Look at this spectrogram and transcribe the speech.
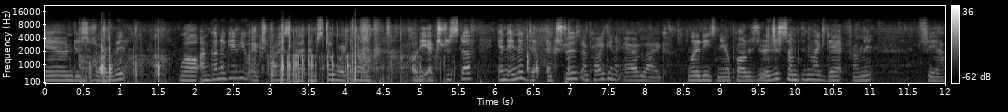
And this is all of it. Well, I'm gonna give you extras, but I'm still working on all the extra stuff. And in the extras, I'm probably gonna add like one of these nail polishes or just something like that from it. So yeah.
